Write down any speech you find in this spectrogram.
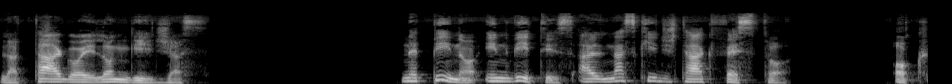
la tagoi longigas. Nepino invitis al nascigtag festo. Oc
